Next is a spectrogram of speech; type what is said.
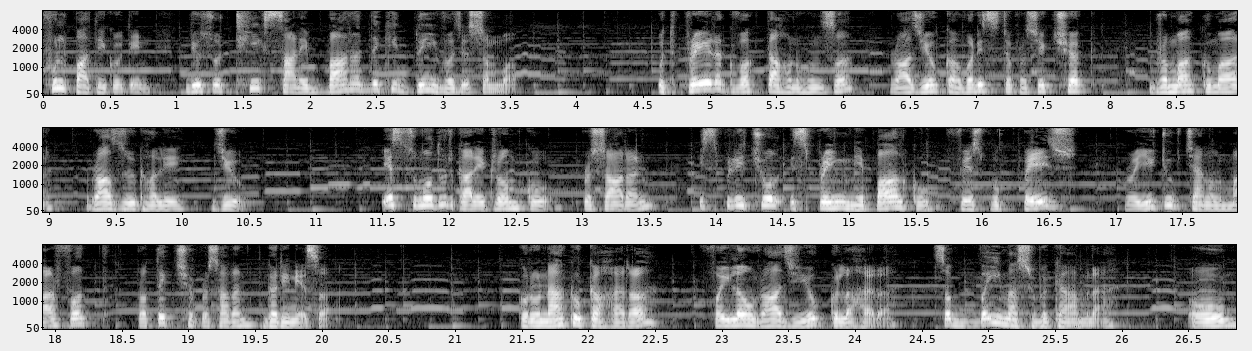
फुलपातीको दिन दिउँसो ठिक साढे बाह्रदेखि दुई बजेसम्म। उत्प्रेरक वक्ता हुनुहुन्छ राजयोगका वरिष्ठ प्रशिक्षक ब्रह्मा कुमार राजु घले ज्यू यस सुमधुर कार्यक्रमको प्रसारण स्पिरिचुअल स्प्रिङ नेपालको फेसबुक पेज र युट्युब च्यानल मार्फत प्रत्यक्ष प्रसारण गरिनेछ। कोरोनाको कहर फैलौँ राजयोगको लहर सबैमा शुभकामना। ओम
